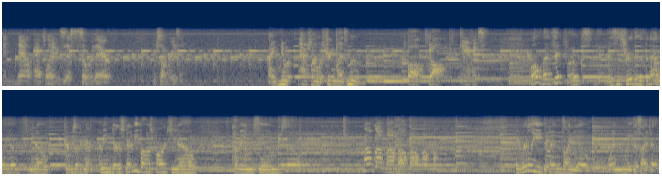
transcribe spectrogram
And now Patchland exists over there. For some reason. I knew it. Patchland was Dreamland's moon. Oh, God. Damn it. Well, that's it, folks. This is truly the finale of, you know, Kirby's Epic Yarn. I mean, there's going to be bonus parts, you know, coming soon, so Nom nom nom nom nom nom nom. it really depends on, you know, when we decide to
